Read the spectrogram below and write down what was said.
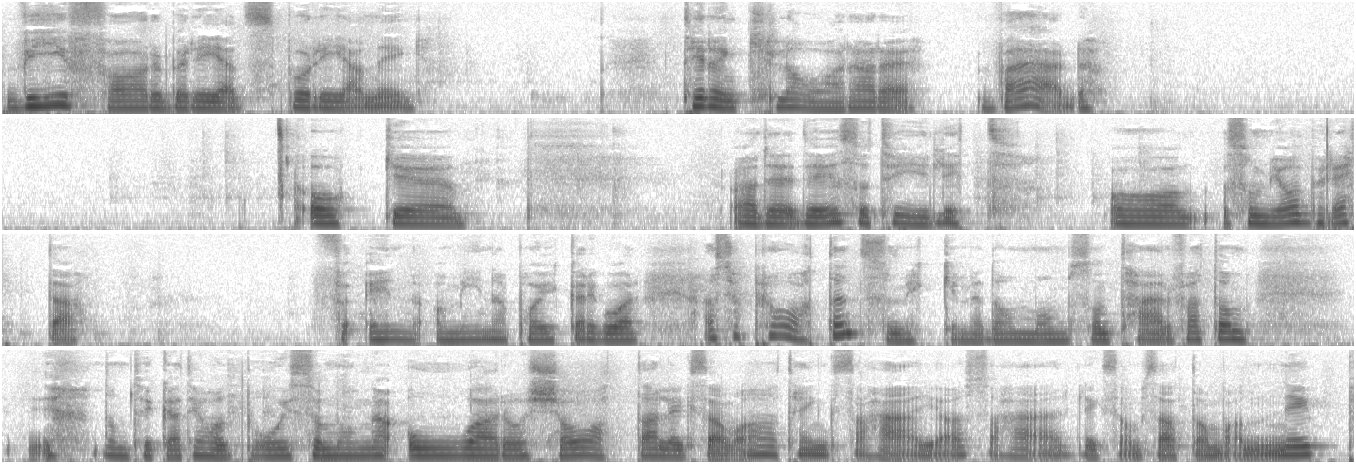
vi förbereds på rening till en klarare värld. Och eh, ja, det, det, är så tydligt. Och som jag berättade för en av mina pojkar igår. Alltså jag pratar inte så mycket med dem om sånt här för att de, de tycker att jag har hållit på i så många år och tjatar liksom. Ah, tänk så här, gör så här. Liksom, så att de bara nypp.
